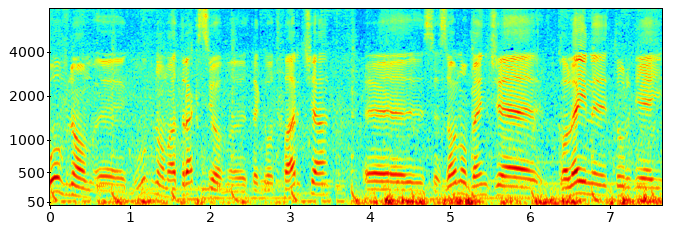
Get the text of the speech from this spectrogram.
Główną, y, główną atrakcją y, tego otwarcia y, sezonu będzie kolejny turniej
